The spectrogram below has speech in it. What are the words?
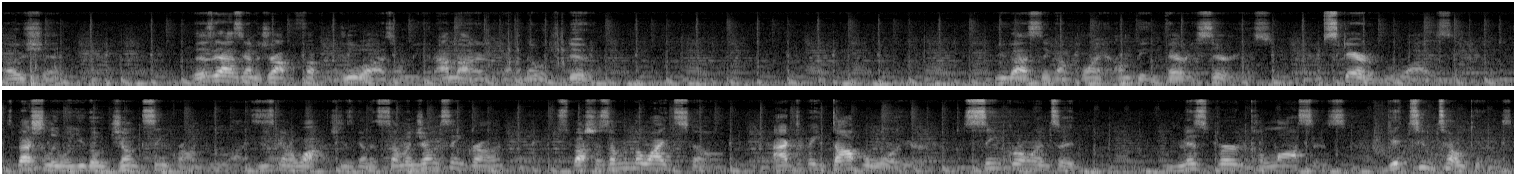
Oh, shit. This guy's gonna drop a fucking blue eyes on me, and I'm not even gonna know what to do. You guys think I'm playing. I'm being very serious. I'm scared of blue eyes. Especially when you go Junk Synchron Blue Eyes. He's gonna watch. He's gonna summon Junk Synchron, special summon the White Stone, activate Doppel Warrior, Synchro into Mistbird Colossus, get two tokens,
